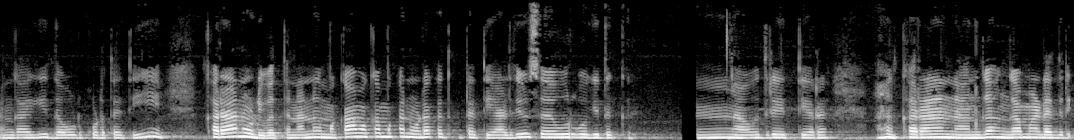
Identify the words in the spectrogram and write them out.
ಹಂಗಾಗಿ ದೌಡ್ ಕೊಡ್ತೈತಿ. ಖರ ನೋಡಿ ಇವತ್ತು ನನ್ನ ಮಕ ಮಕ ಮಕ ನೋಡಕತ್ಬಿಟ್ಟೈತಿ ಎರಡು ದಿವಸ ಊರಿಗೆ ಹೋಗಿದ್ದಕ್ಕೆ. ಹ್ಞೂ ಹೌದ್ರಿ ಅತ್ತಿಯಾರ. ಖರ ನನ್ಗೆ ಹಂಗೆ ಮಾಡದ್ರಿ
